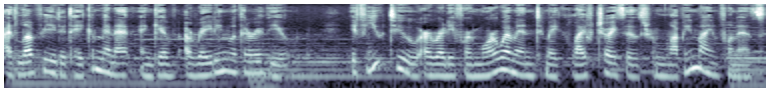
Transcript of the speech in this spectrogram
I'd love for you to take a minute and give a rating with a review. If you too are ready for more women to make life choices from loving mindfulness,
